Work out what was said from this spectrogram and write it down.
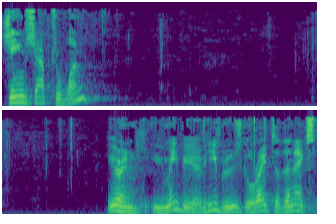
James chapter 1. You're in, you may be of Hebrews, go right to the next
